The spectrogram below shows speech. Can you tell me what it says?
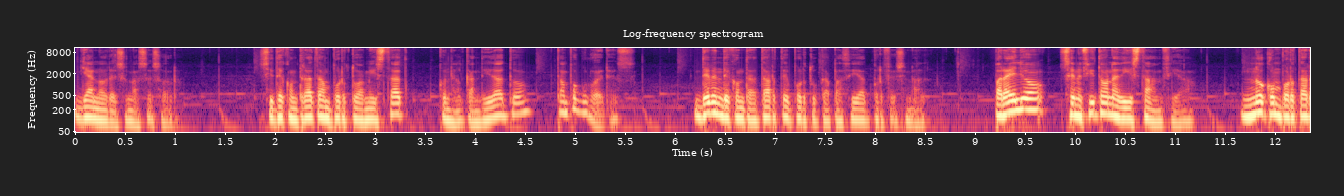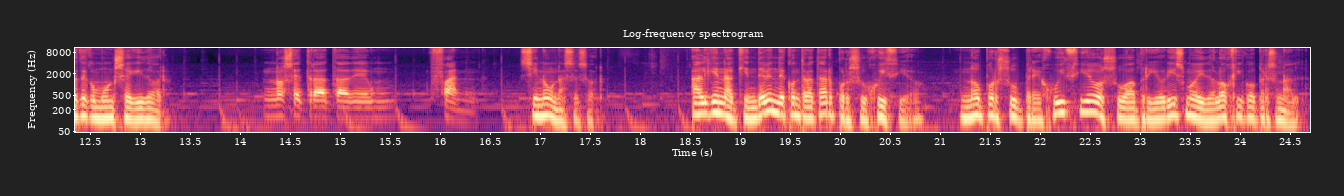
ya no eres un asesor. Si te contratan por tu amistad con el candidato, tampoco lo eres. Deben de contratarte por tu capacidad profesional. Para ello se necesita una distancia, no comportarte como un seguidor. No se trata de un fan, sino un asesor alguien a quien deben de contratar por su juicio, no por su prejuicio o su apriorismo ideológico personal.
